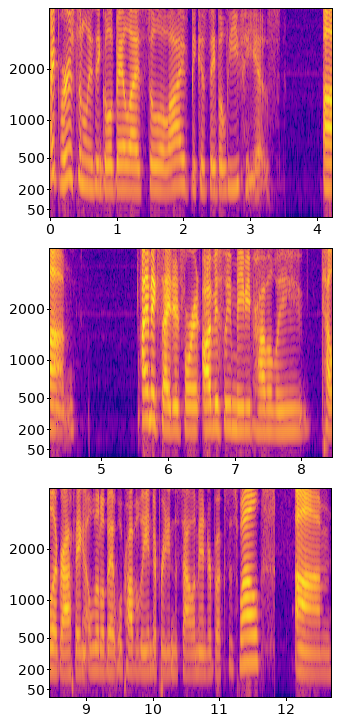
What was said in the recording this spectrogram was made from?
I personally think Old Baelai is still alive because they believe he is. Um, I'm excited for it. Obviously, maybe probably telegraphing a little bit. We'll probably end up reading the Salamander books as well. Um,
